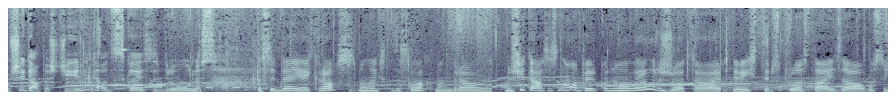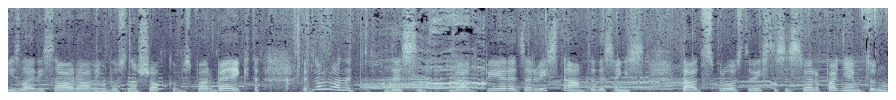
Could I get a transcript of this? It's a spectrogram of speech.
Jums šitā pa šķīri tādas skaistas brūnas? Tas ir dējai kross, man liekas, tas ir Lakmana brālis. Nu, šitās es nopirku no lielražotāja. Ja viss ir sprostā izaugusi un izlaidīs ārā, viņa būs no šoka vispār beigta. Bet, nu, man ir desmit gadu pieredze ar vistām, tad es viņas tādas sprostu vistas es varu paņemt un,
